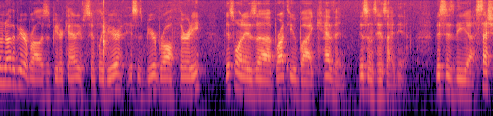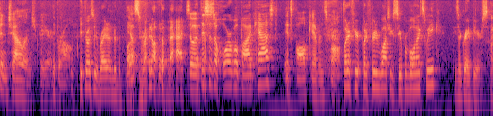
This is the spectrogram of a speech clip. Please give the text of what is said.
to another Beer Brawl. This is Peter Kennedy of Simply Beer. This is Beer Brawl 30. This one is uh, brought to you by Kevin. This one's his idea. This is the uh, Session Challenge Beer Brawl. He throws me right under the bus right off the bat. So if this is a horrible podcast, it's all Kevin's fault. but if you're but if you're watching Super Bowl next week, these are great beers.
